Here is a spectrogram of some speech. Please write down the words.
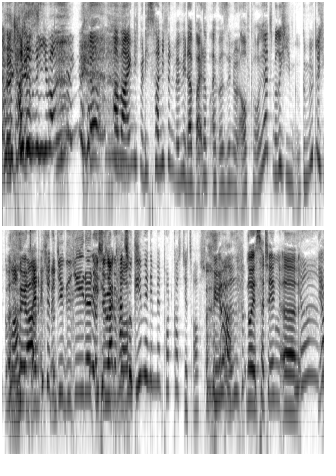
das nicht machen. Aber eigentlich würde ich es funny finden, wenn wir da beide auf einmal sind und auftauchen. Ja, hat mir richtig gemütlich gemacht. Ja, sein, ich hätte- mit dir geredet. Ich so, ja, kannst du gehen? Wir nehmen den Podcast jetzt auf. So, Ja, neues Setting. Äh, ja, ja,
